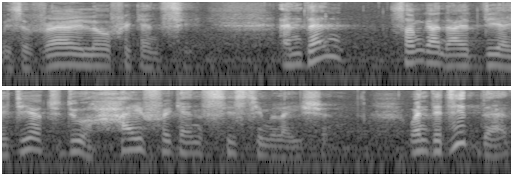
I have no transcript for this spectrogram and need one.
with a very low frequency. And then some guy had the idea to do high frequency stimulation. When they did that,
